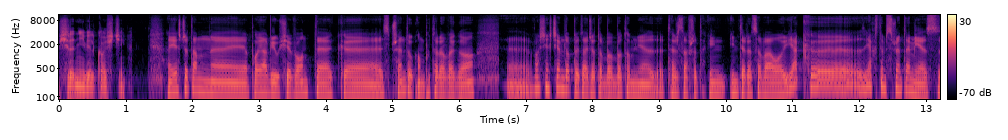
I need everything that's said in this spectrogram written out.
średniej wielkości. Jeszcze tam e, pojawił się wątek e, sprzętu komputerowego. E, Właśnie chciałem dopytać o to, bo, bo to mnie też zawsze tak in- interesowało. Jak, jak z tym sprzętem jest?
